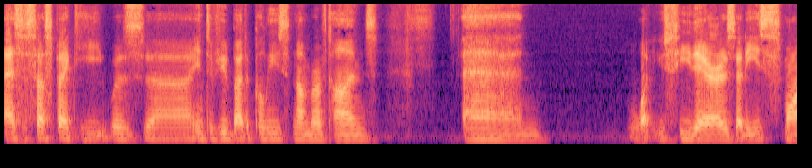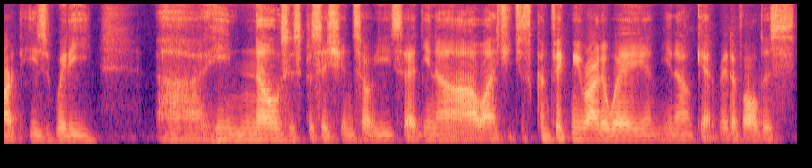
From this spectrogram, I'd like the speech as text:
as a suspect he was uh, interviewed by the police a number of times, and what you see there is that he's smart, he's witty, uh, he knows his position. So he said, you know, "Ah, why don't you just convict me right away and, you know, get rid of all this,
